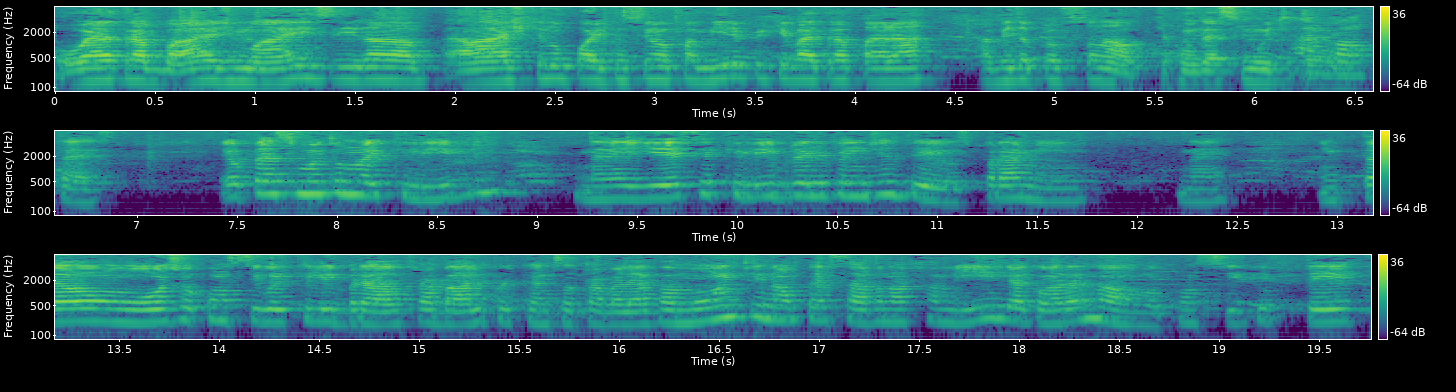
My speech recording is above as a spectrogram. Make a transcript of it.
Ou ela trabalha demais e ela, ela acha que não pode construir uma família porque vai atrapalhar a vida profissional, que acontece muito também. Acontece. Eu penso muito no equilíbrio, né? E esse equilíbrio ele vem de Deus para mim, né? Então hoje eu consigo equilibrar o trabalho porque antes eu trabalhava muito e não pensava na família. Agora não, eu consigo ter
